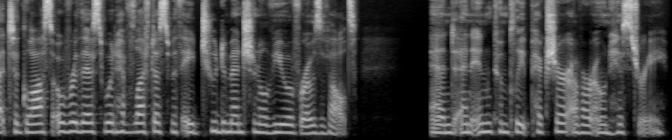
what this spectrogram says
But to gloss over this would have left us with a two dimensional view of Roosevelt and an incomplete picture of our own history.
